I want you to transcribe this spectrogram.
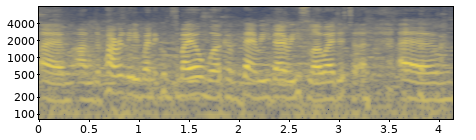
um, and apparently, when it comes to my own work, I'm very, very slow editor. Um,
